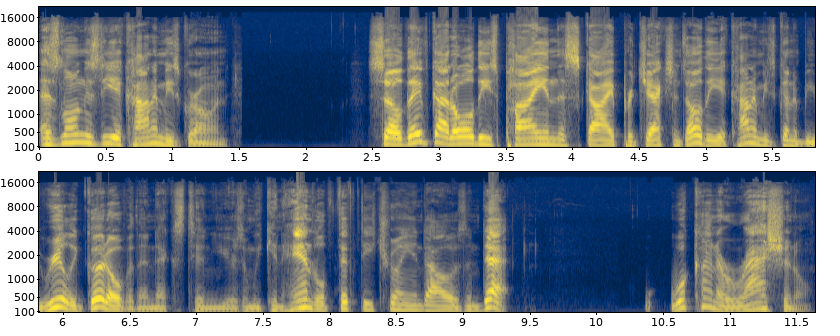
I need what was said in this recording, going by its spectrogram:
as long as the economy's growing. So they've got all these pie in the sky projections. Oh, the economy's going to be really good over the next 10 years and we can handle 50 trillion dollars in debt. What kind of rational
